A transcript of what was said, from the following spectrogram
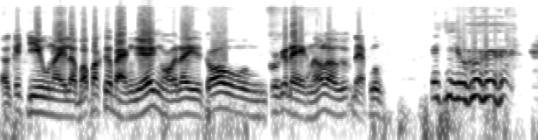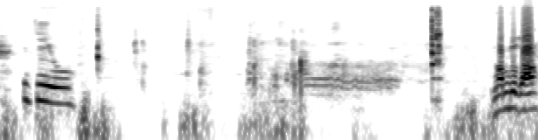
Ờ, cái chiêu này là bắt bắt cái bàn ghế ngồi đây có có cái đèn nữa là rất đẹp luôn. Cái chiều cái chiều ngon chưa con.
